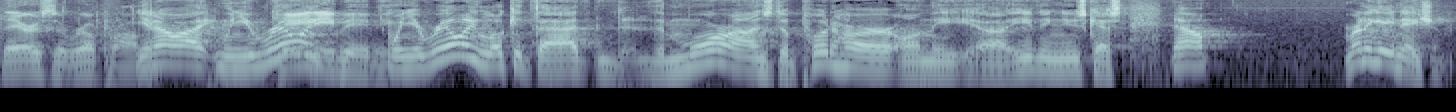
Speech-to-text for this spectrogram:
There's the real problem. You know, I, when you really Katie, baby. when you really look at that, the, the morons to put her on the uh, evening newscast. Now, Renegade Nation,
